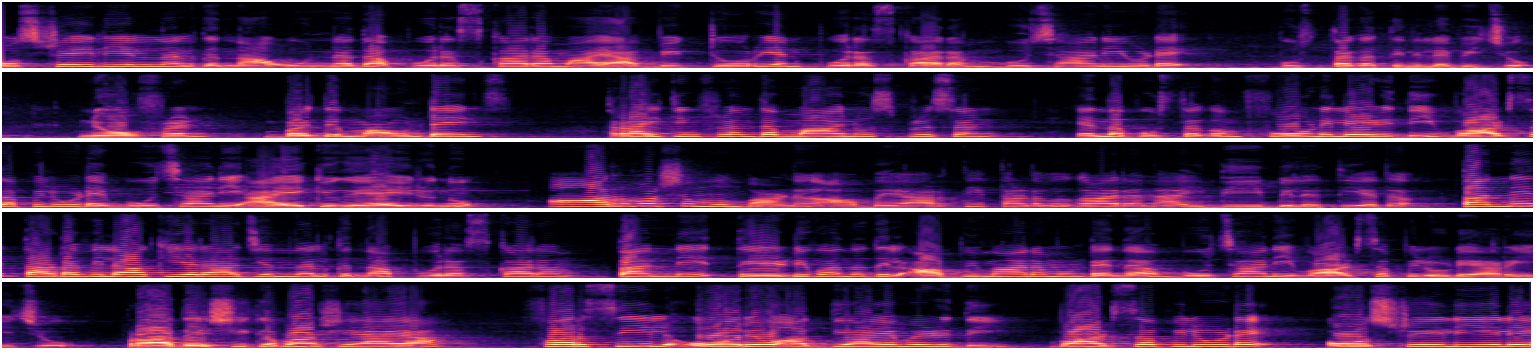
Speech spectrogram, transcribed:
ഓസ്ട്രേലിയയിൽ നൽകുന്ന ഉന്നത പുരസ്കാരമായ വിക്ടോറിയൻ പുരസ്കാരം ബുജാനിയുടെ പുസ്തകത്തിന് ലഭിച്ചു. No friend but the mountains writing from the Manus prison എന്ന പുസ്തകം ഫോണിലെഴുതി വാട്സാപ്പിലൂടെ ബൂച്ചാനി അയക്കുകയായിരുന്നു. ആറു വർഷം മുമ്പാണ് അഭയാർത്ഥി തടവുകാരനായി ദ്വീപിലെത്തിയത്. തന്നെ തടവിലാക്കിയ രാജ്യം നൽകുന്ന പുരസ്കാരം തന്നെ തേടി വന്നതിൽ അഭിമാനമുണ്ടെന്ന് ബൂച്ചാനി വാട്സപ്പിലൂടെ അറിയിച്ചു. പ്രാദേശിക ഭാഷയായ ഫർസിയിൽ ഓരോ അധ്യായം എഴുതി വാട്സാപ്പിലൂടെ ഓസ്ട്രേലിയയിലെ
